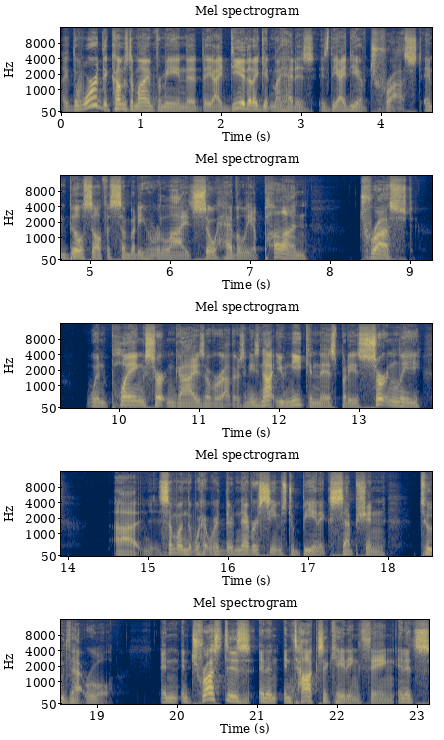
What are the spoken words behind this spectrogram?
like the word that comes to mind for me and the, the idea that I get in my head is is the idea of trust. And Bill Self is somebody who relies so heavily upon trust when playing certain guys over others. And he's not unique in this, but he's certainly uh, someone that, where, where there never seems to be an exception to that rule. And, and trust is an, an intoxicating thing, and it's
